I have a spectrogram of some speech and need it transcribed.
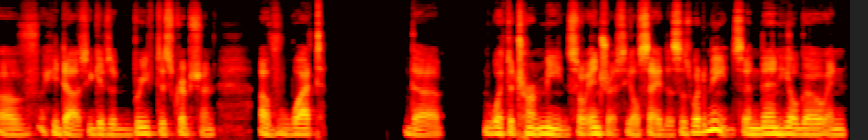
of he does he gives a brief description of what the what the term means. So interest he'll say this is what it means and then he'll go and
